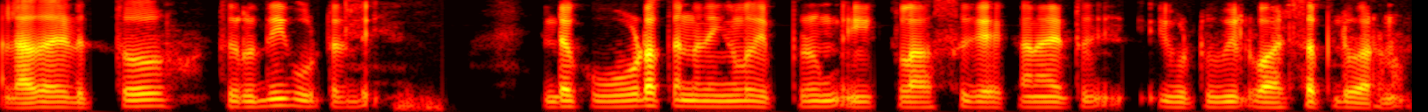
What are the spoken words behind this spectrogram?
അല്ലാതെ എടുത്തോ ധൃതി കൂട്ടല്ലേ എന്റെ കൂടെ തന്നെ നിങ്ങൾ എപ്പോഴും ഈ ക്ലാസ് കേൾക്കാനായിട്ട് യൂട്യൂബിൽ വാട്സപ്പിൽ വരണം.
